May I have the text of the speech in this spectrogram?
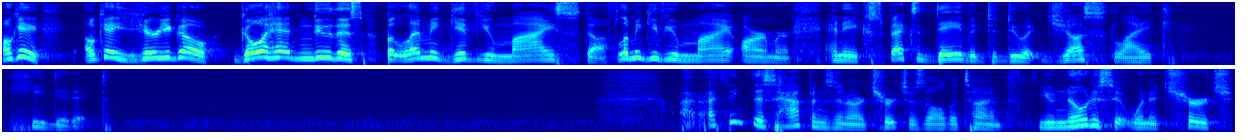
Okay, okay, here you go. Go ahead and do this, but let me give you my stuff. Let me give you my armor. And he expects David to do it just like he did it. I think this happens in our churches all the time. You notice it when a church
